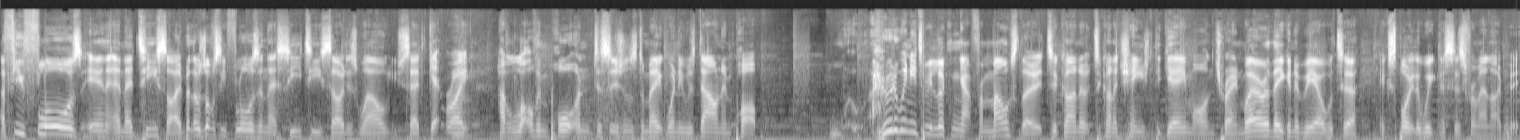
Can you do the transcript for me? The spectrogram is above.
a few flaws in, in their T side, but there was obviously flaws in their CT side as well. You said Get Right mm. had a lot of important decisions to make when he was down in pop. Who do we need to be looking at from Mouse though to kind of to kind of change the game on Train? Where are they going to be able to exploit the weaknesses from NIP?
